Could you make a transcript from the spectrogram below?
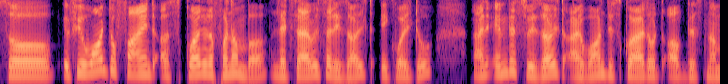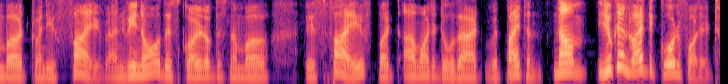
So if you want to find a square root of a number, let's say I will say result equal to, and in this result, I want the square root of this number 25. And we know the square root of this number is 5, but I want to do that with Python. Now, you can write the code for it.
